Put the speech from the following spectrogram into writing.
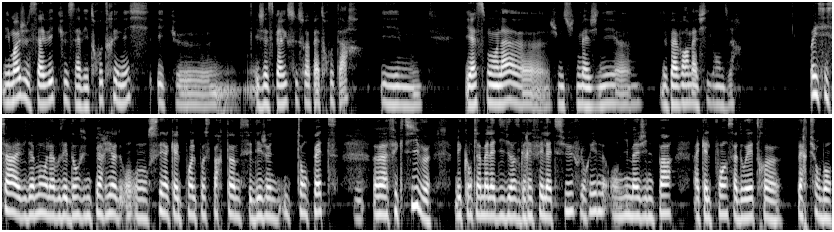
Mais moi, je savais que ça avait trop traîné et que j'espérais que ce soit pas trop tard. Et, et à ce moment-là, euh, je me suis imaginé euh, ne pas voir ma fille grandir. Oui, c'est ça, évidemment. Là, vous êtes dans une période, on, sait à quel point le postpartum, c'est déjà une tempête euh, affective. Mais quand la maladie vient se greffer là-dessus, Florine, on n'imagine pas à quel point ça doit être perturbant.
